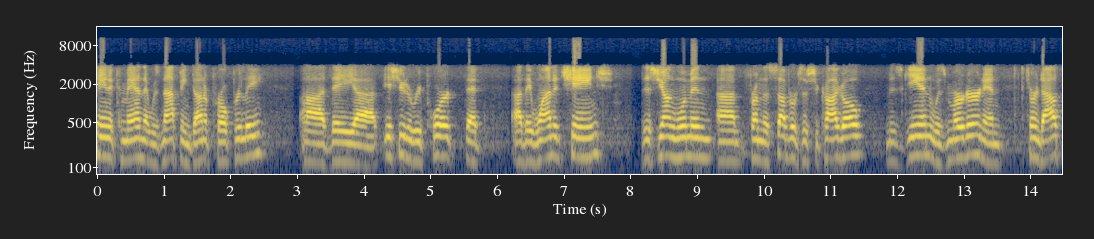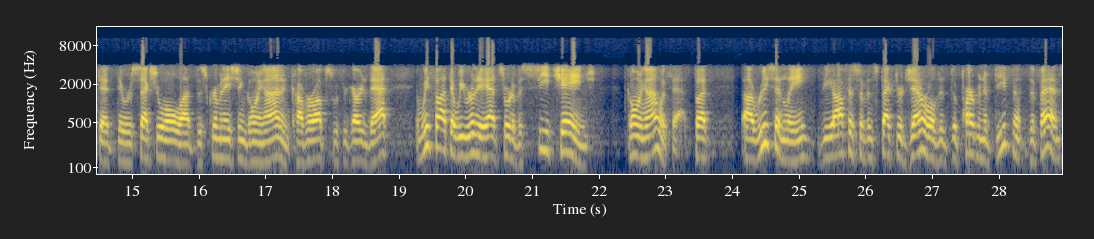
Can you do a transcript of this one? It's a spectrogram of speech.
chain of command that was not being done appropriately. Uh, they uh, issued a report that uh, they want to change. This young woman uh, from the suburbs of Chicago, Ms. Guillen, was murdered, and turned out that there was sexual uh, discrimination going on and cover-ups with regard to that. And we thought that we really had sort of a sea change going on with that. But uh, recently, the Office of Inspector General, the Department of Defense,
